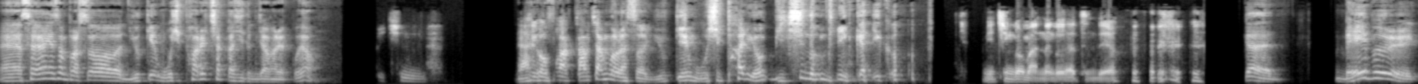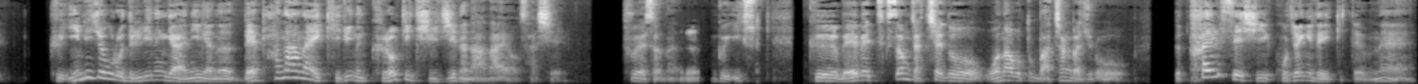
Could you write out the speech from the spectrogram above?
에, 서양에선 벌써 6게임 58회차까지 등장을 했고요. 미친 나 이거 막 깜짝 놀랐어. 6게임 58이요? 미친놈들인가 이거? 미친 거 맞는 것 같은데요. 그러니까 맵을 그 인위적으로 늘리는 게 아니면은 맵 하나하나의 길이는 그렇게 길지는 않아요, 사실. 2에서는. 음. 그 익숙, 그 맵의 특성 자체도 원하고 또 마찬가지로 그 타일셋이 고정이 돼 있기 때문에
